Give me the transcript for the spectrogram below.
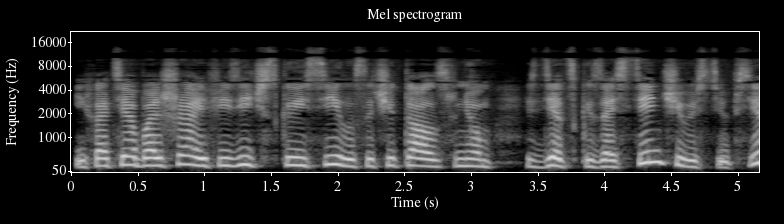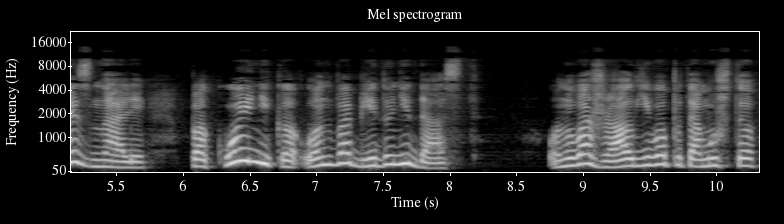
И хотя большая физическая сила сочеталась в нем с детской застенчивостью, все знали, покойника он в обиду не даст. Он уважал его, потому что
